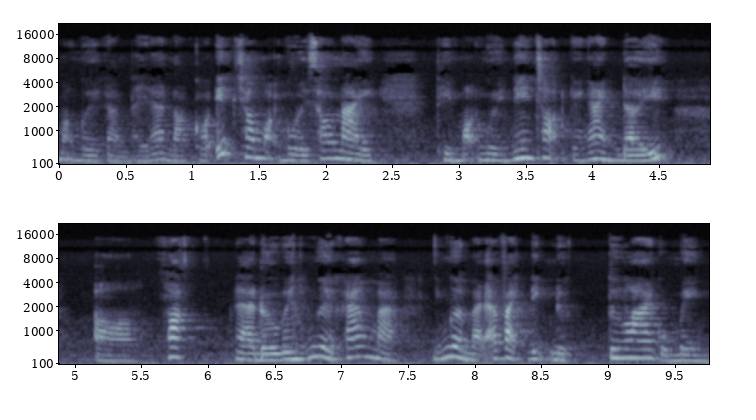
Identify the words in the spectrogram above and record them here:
mọi người cảm thấy là nó có ích cho mọi người sau này thì mọi người nên chọn cái ngành đấy. Uh, hoặc là đối với những người khác mà những người mà đã vạch định được tương lai của mình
